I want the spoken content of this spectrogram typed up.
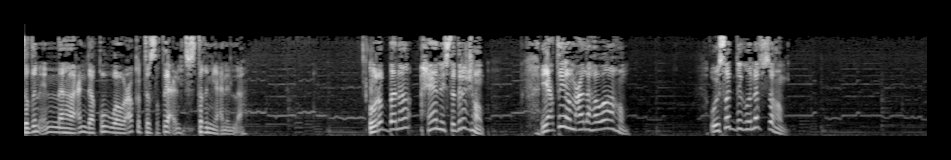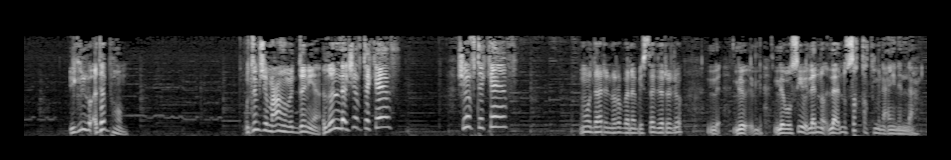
تظن إنها عندها قوة وعقل تستطيع أن تستغني عن الله. وربنا أحيانا يستدرجهم يعطيهم على هواهم ويصدقوا نفسهم. يقول له أدبهم وتمشي معاهم الدنيا. يقول لك شفت كيف؟ شفت كيف؟ مو داري انه ربنا بيستدرجه لمصيبة لأنه لأنه سقط من عين الله.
